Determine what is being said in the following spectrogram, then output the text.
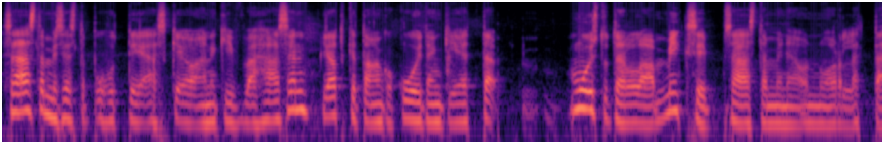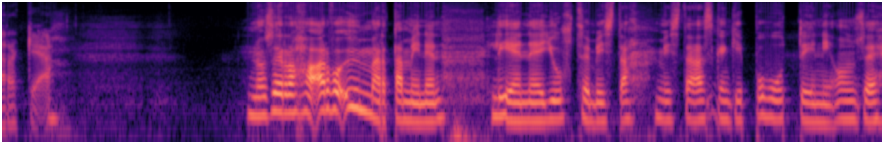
Säästämisestä puhuttiin äsken jo ainakin vähäsen. Jatketaanko kuitenkin, että muistutellaan, miksi säästäminen on nuorelle tärkeää? No se raha-arvo ymmärtäminen lienee just se, mistä, mistä äskenkin puhuttiin, niin on se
